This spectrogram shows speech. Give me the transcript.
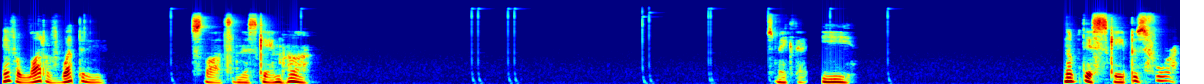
They have a lot of weapon slots in this game, huh? Let's make that E. Know what the escape is for?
